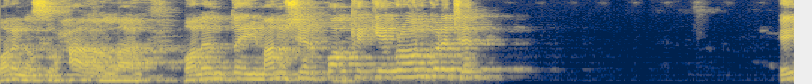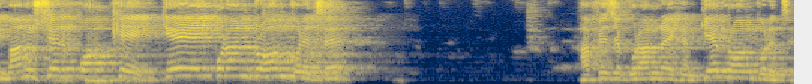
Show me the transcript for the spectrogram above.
বলেন সুহান আল্লাহ বলেন তো, এই মানুষের পক্ষে কে গ্রহণ করেছে? এই মানুষের পক্ষে কে কোরআন গ্রহণ করেছে? হাফেজে কোরআনরা এখানে কে গ্রহণ করেছে?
